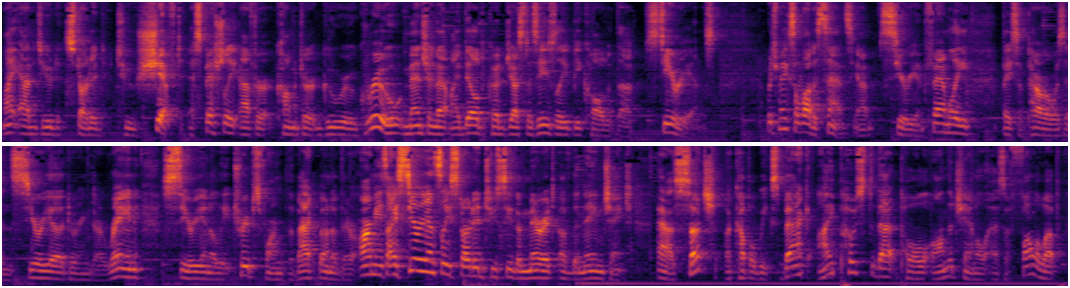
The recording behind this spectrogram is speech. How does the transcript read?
my attitude started to shift, especially after commenter Guru Gru mentioned that my build could just as easily be called the Syrians which makes a lot of sense. You know, Syrian family, base of power was in Syria during their reign. Syrian elite troops formed the backbone of their armies. I seriously started to see the merit of the name change. As such, a couple weeks back, I posted that poll on the channel as a follow-up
